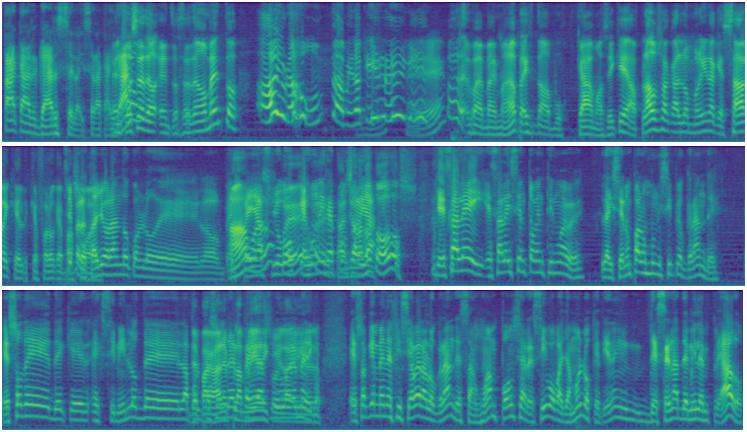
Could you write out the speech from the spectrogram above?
para cargársela y se la cargaron. Entonces de, entonces de momento, ¡ay, una junta! Mira aquí. Eh. pues, Nos buscamos. Así que aplauso a Carlos Molina que sabe que, que fue lo que Sí, pasó. pero está ahí. llorando con lo de lo, Ah, bueno, pues, que es una están irresponsabilidad. llorando todos. Que esa ley, esa ley 129, la hicieron para los municipios grandes. Eso de, de que eximirlos de la De pagar aportación el del plan médico y la- y médico. Eso a quien beneficiaba era los grandes, San Juan, Ponce, Arecibo, Bayamón, los que tienen decenas de mil empleados.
